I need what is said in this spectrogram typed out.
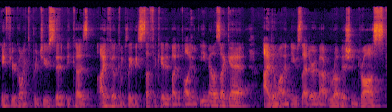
if you're going to produce it, because I feel completely suffocated by the volume of emails I get. I don't want a newsletter about rubbish and dross.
